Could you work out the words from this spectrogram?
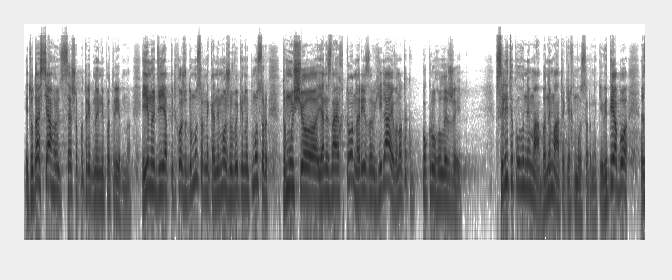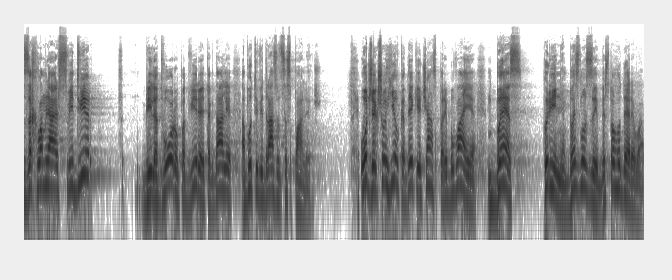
і туди стягують все, що потрібно і не потрібно. І іноді я підходжу до мусорника, не можу викинути мусор, тому що я не знаю хто нарізав гілля, і воно так по кругу лежить. В селі такого нема, бо нема таких мусорників. І ти або захламляєш свій двір біля двору, подвір'я і так далі, або ти відразу це спалюєш. Отже, якщо гілка деякий час перебуває без коріння, без лози, без того дерева,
